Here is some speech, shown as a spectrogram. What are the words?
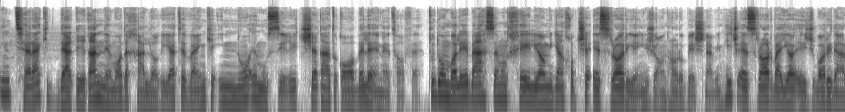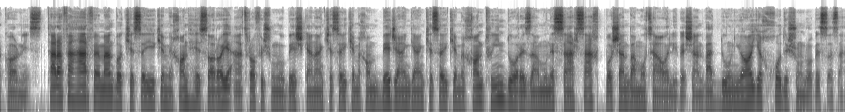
این ترک دقیقا نماد خلاقیت و اینکه این نوع موسیقی چقدر قابل انعطافه. تو دنباله بحثمون خیلیا میگن خب چه اصراریه این ژانرها رو بشنویم. هیچ اصرار و یا اجباری در کار نیست. طرف حرف من با کسایی که می‌خوان حسارای اطرافشون رو بشکنن کسایی که می‌خوان بجنگن کسایی که می‌خوان تو این دور زمونه سرسخت باشن و متعالی بشن و دنیای خودشون رو بسازن.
